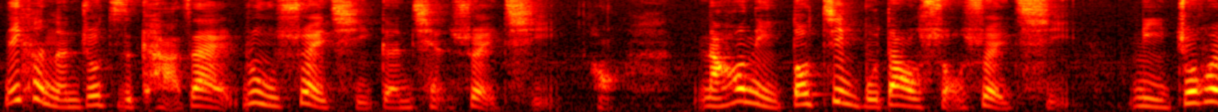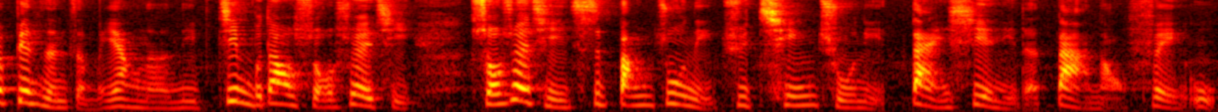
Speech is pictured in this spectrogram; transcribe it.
你可能就只卡在入睡期跟浅睡期，好，然后你都进不到熟睡期，你就会变成怎么样呢？你进不到熟睡期，熟睡期是帮助你去清除你代谢你的大脑废物，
